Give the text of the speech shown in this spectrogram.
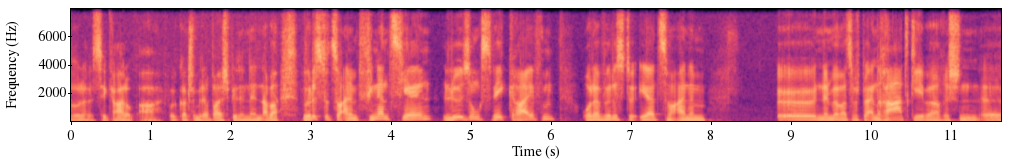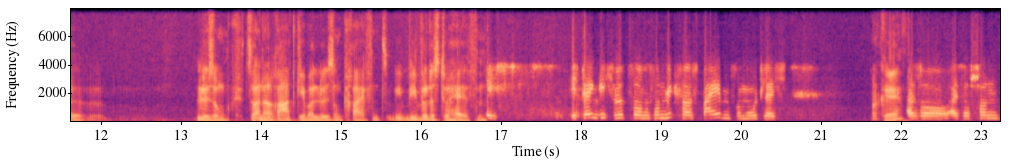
oder ist egal ob A, ich wollte gerade schon wieder Beispiele nennen, aber würdest du zu einem finanziellen Lösungsweg greifen oder würdest du eher zu einem, äh, nennen wir mal zum Beispiel einen ratgeberischen äh, Lösung, zu einer Ratgeberlösung greifen? Wie, wie würdest du helfen? Ich, ich denke, ich würde so, so einen Mix aus beiden vermutlich. Okay. Also, also schon,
